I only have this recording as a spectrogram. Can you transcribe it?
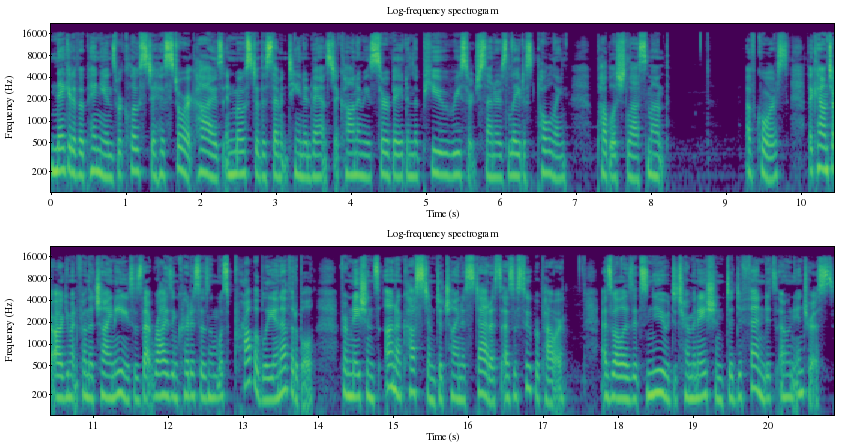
Negative opinions were close to historic highs in most of the 17 advanced economies surveyed in the Pew Research Center's latest polling, published last month. Of course, the counterargument from the Chinese is that rising criticism was probably inevitable from nations unaccustomed to China's status as a superpower, as well as its new determination to defend its own interests.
